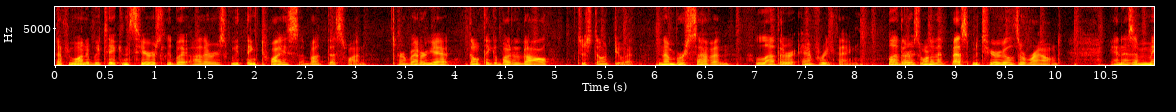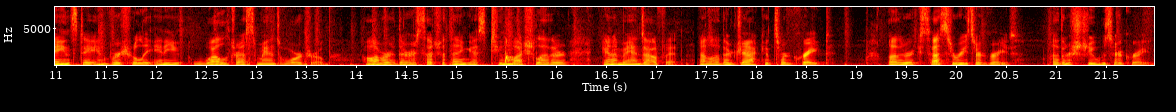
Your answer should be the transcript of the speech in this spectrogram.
Now, if you want to be taken seriously by others, we think twice about this one. Or better yet, don't think about it at all, just don't do it. Number seven, leather everything. Leather is one of the best materials around and is a mainstay in virtually any well-dressed man's wardrobe. However, there is such a thing as too much leather in a man's outfit. Now, leather jackets are great. Leather accessories are great. Leather shoes are great.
